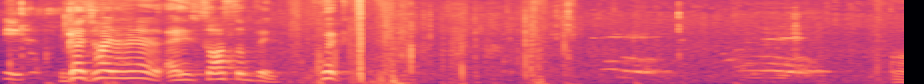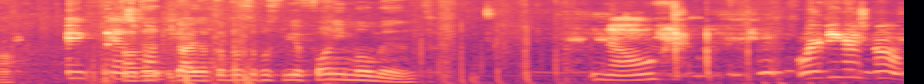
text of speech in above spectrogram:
Key. Guys, hide, hide, hide. I saw something. Quick. Oh, Hey, I guess thought what? that, guys, I thought that was supposed to be a funny moment. No. Where do you guys go?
